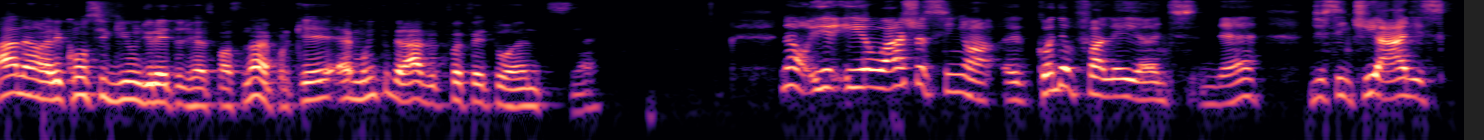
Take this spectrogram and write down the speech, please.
ah, não, ele conseguiu um direito de resposta. Não, é porque é muito grave o que foi feito antes, né? Não, e, e eu acho assim, ó, quando eu falei antes, né, de sentir ares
